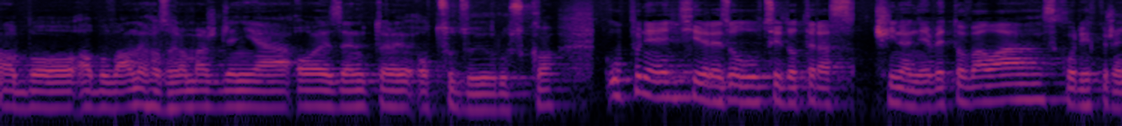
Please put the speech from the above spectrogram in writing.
alebo, alebo valného zhromaždenia OSN, ktoré odsudzujú Rusko. Úplne tie rezolúcie doteraz Čína nevetovala, skôr akože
